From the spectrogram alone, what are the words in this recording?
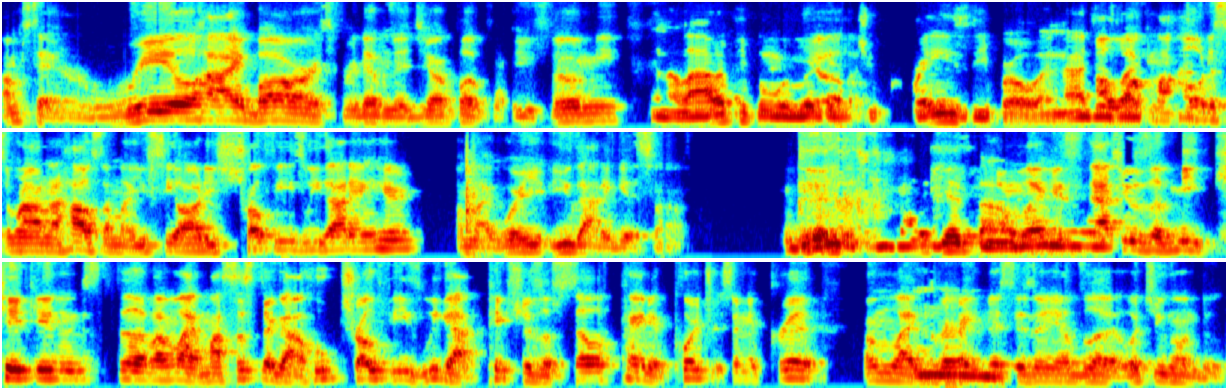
I'm setting real high bars for them to jump up. You feel me? And a lot of people will look Yo. at you crazy, bro. And I just I like my oldest around the house. I'm like, you see all these trophies we got in here? I'm like, where you you gotta get some. gotta get some. I'm like, it's statues of me kicking and stuff. I'm like, my sister got hoop trophies. We got pictures of self-painted portraits in the crib. I'm like, Mm. greatness is in your blood. What you gonna do?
